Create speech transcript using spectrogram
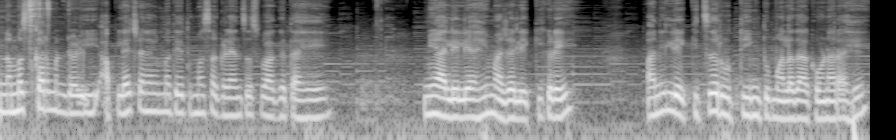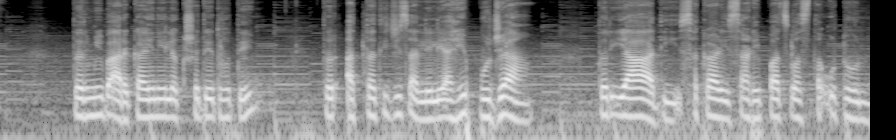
नमस्कार मंडळी आपल्या चॅनलमध्ये तुम्हा सगळ्यांचं स्वागत आहे. मी आलेले आहे माझ्या लेकीकडे आणि लेकीचं रुटीन तुम्हाला दाखवणार आहे. तर मी बारकाईने लक्ष देत होते. तर आत्ता ती जी चाललेली आहे पूजा तर याआधी सकाळी साडेपाच वाजता उठून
